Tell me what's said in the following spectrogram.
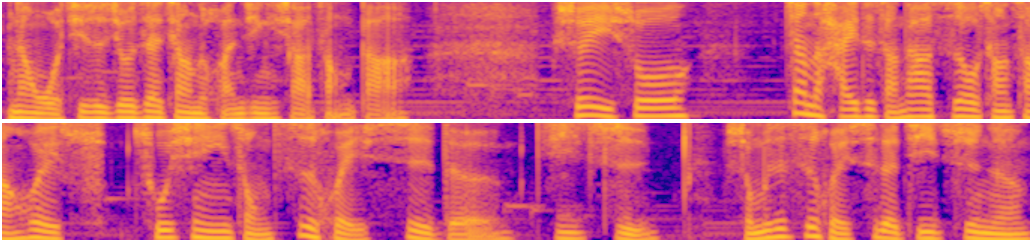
那我其实就在这样的环境下长大，所以说这样的孩子长大之后，常常会出出现一种自毁式的机制。什么是自毁式的机制呢？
